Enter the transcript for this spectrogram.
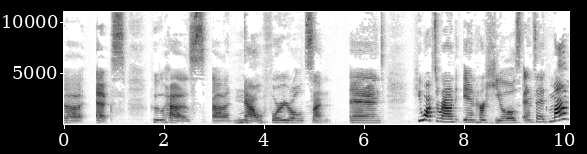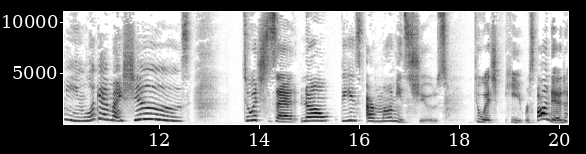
uh, ex who has a now four-year-old son. And he walked around in her heels and said, Mommy, look at my shoes. To which said, No, these are Mommy's shoes. To which he responded,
